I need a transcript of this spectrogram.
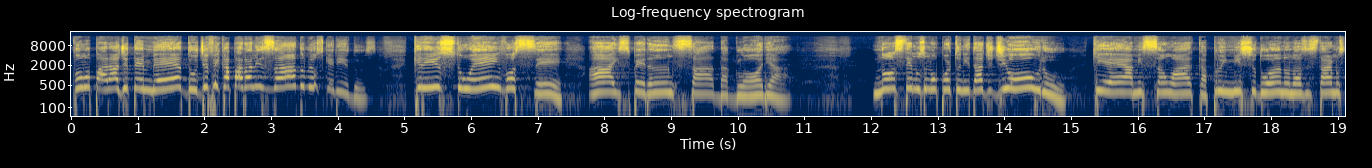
Vamos parar de ter medo, de ficar paralisado, meus queridos. Cristo em você, a esperança da glória nós temos uma oportunidade de ouro, que é a missão arca. Para o início do ano nós estarmos,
